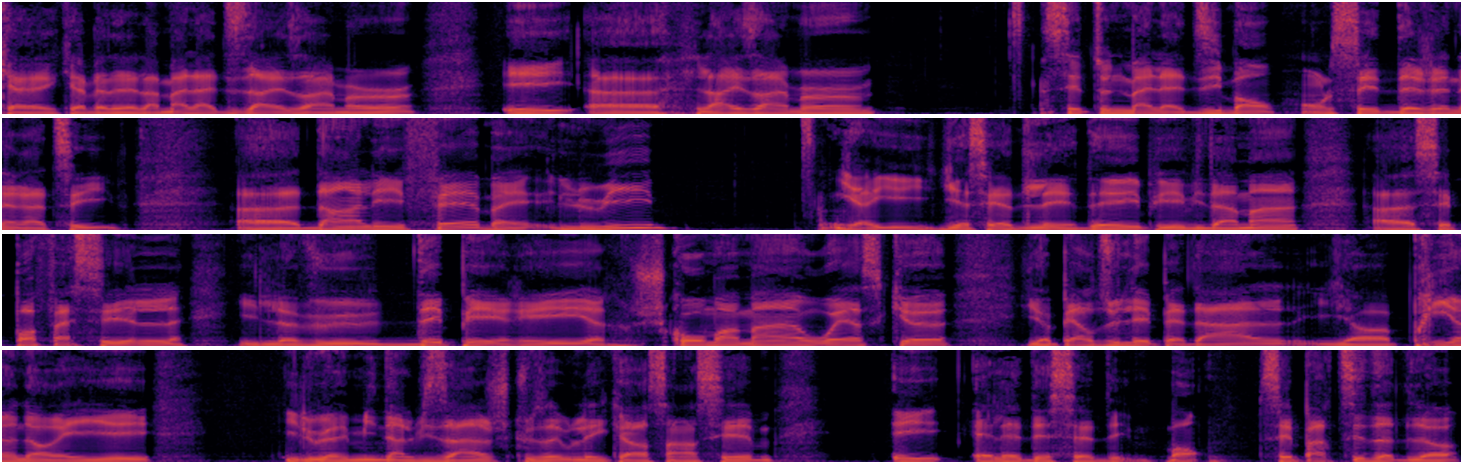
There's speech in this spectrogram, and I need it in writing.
qui, avait la maladie d'Alzheimer. Et l'Alzheimer, c'est une maladie, bon, on le sait, dégénérative. dans les faits, ben, lui, il, essayait de l'aider, puis évidemment, euh, c'est pas facile. Il l'a vu dépérir jusqu'au moment où est-ce que il a perdu les pédales, il a pris un oreiller, il lui a mis dans le visage, excusez-vous les cœurs sensibles, et elle est décédée. Bon, c'est parti de là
